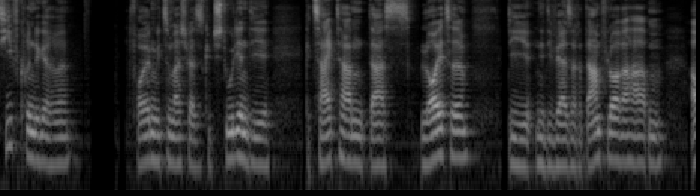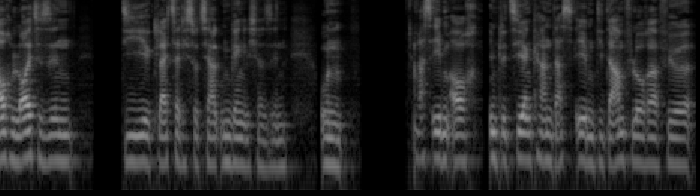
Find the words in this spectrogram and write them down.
tiefgründigere Folgen, wie zum Beispiel, also es gibt Studien, die gezeigt haben, dass Leute, die eine diversere Darmflora haben, auch Leute sind, die gleichzeitig sozial umgänglicher sind. Und was eben auch implizieren kann, dass eben die Darmflora für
